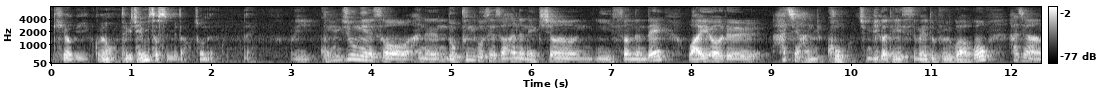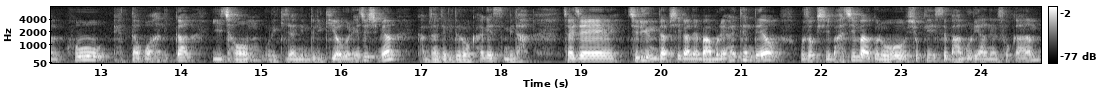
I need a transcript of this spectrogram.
기억이 있고요. 되게 재밌었습니다. 저는. 네. 우리 공중에서 하는 높은 곳에서 하는 액션이 있었는데 와이어를 하지 않고 준비가 돼 있음에도 불구하고 하지 않고 했다고 하니까 이 점 우리 기자님들이 기억을 해주시면 감사드리도록 하겠습니다. 자 이제 질의응답 시간을 마무리할 텐데요. 우석 씨 마지막으로 쇼케이스 마무리하는 소감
